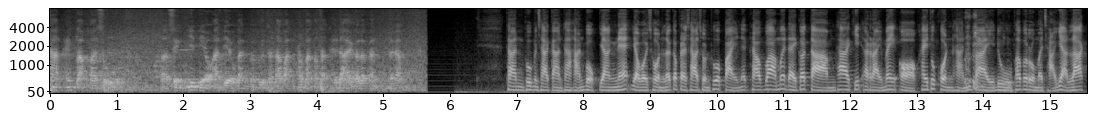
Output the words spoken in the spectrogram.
ชาติให้กลับมาสู่เอ่อสิ่งที่เดียวอันเดียวกันก็คือสถาบันพระมหากษัตริย์ให้ได้ก็แล้วกันนะครับ ท่านผู้บัญชาการทหารบกยังแนะเยาวชนและก็ประชาชนทั่วไปนะครับ ว่าเมื่อใดก็ตามถ้าคิดอะไรไม่ออกให้ทุกคนหันไปดูพระบรมฉายาลักษณ์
